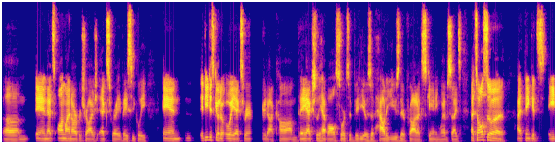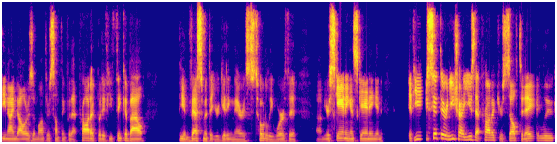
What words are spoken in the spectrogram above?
um, and that's online arbitrage X-ray basically. And if you just go to oaxray.com, they actually have all sorts of videos of how to use their product scanning websites. That's also a, I think it's $89 a month or something for that product. But if you think about the investment that you're getting there, it's totally worth it. Um, you're scanning and scanning. And if you sit there and you try to use that product yourself today, Luke,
